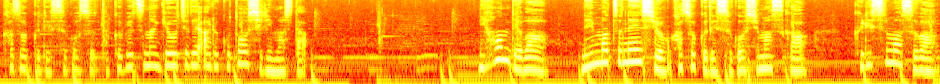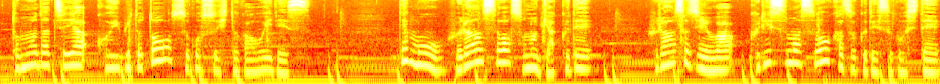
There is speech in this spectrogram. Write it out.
家族で過ごす特別な行事であることを知りました。日本では年末年始を家族で過ごしますがクリスマスは友達や恋人と過ごす人が多いです。でもフランスはその逆でフランス人はクリスマスを家族で過ごして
